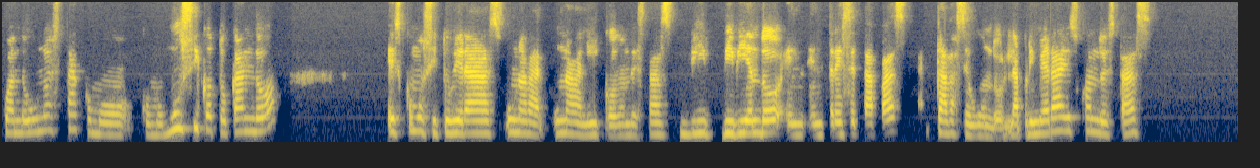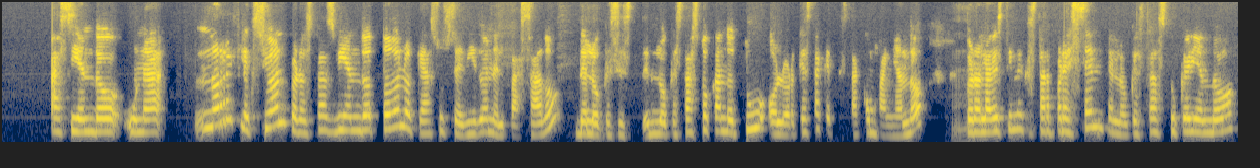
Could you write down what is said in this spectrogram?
cuando uno está como, como músico tocando, es como si tuvieras un abanico donde estás viviendo en, en, tres etapas cada segundo. La primera es cuando estás haciendo una no reflexión, pero estás viendo todo lo que ha sucedido en el pasado, de lo que, lo que estás tocando tú o la orquesta que te está acompañando, pero a la vez tienes que estar presente en lo que estás tú queriendo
